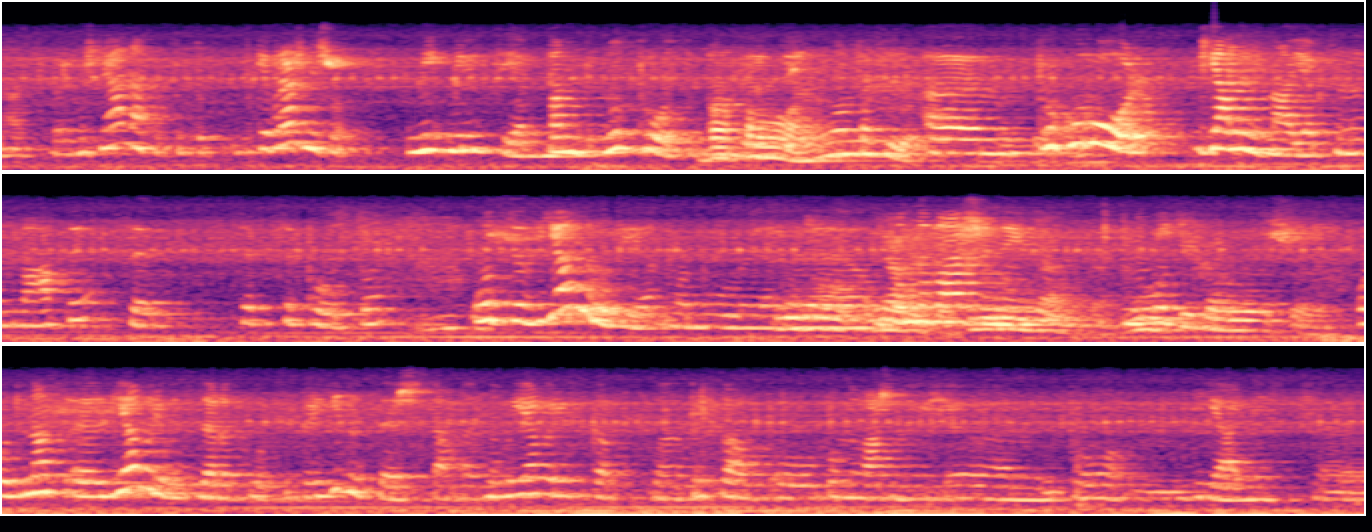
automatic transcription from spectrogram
у нас. В перемишлянах, тобто таке враження, що мі- міліція, бандит, ну просто бандити. Ну так і є. Е, Прокурор, я не знаю, як це назвати, це, це, це просто. От в Яворові ми були е, уповноважені. Ну, от, от у нас е, в Яворі, ось зараз хлопці приїдуть, це ж там е, з Новояворівська е, прислав уповноважений е, про діяльність е,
